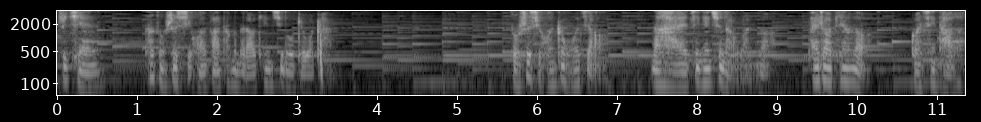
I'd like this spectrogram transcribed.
之前，她总是喜欢发他们的聊天记录给我看，总是喜欢跟我讲，男孩今天去哪玩了，拍照片了，关心他了。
